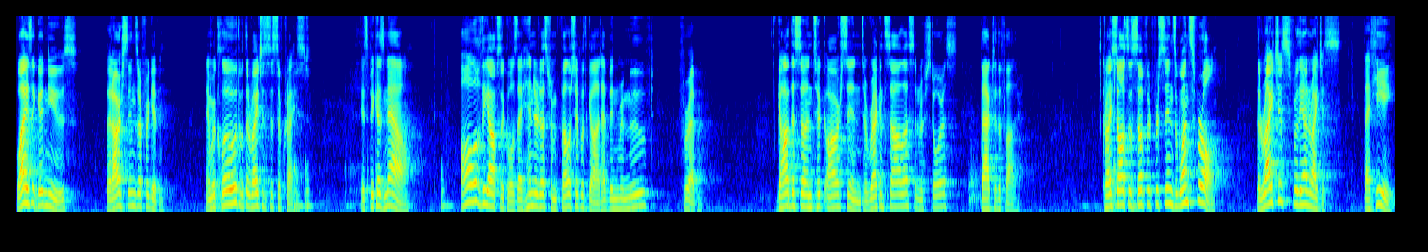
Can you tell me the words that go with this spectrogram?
Why is it good news that our sins are forgiven and we're clothed with the righteousness of Christ? It's because now all of the obstacles that hindered us from fellowship with God have been removed forever. God the Son took our sin to reconcile us and restore us back to the Father. Christ also suffered for sins once for all, the righteous for the unrighteous, that he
